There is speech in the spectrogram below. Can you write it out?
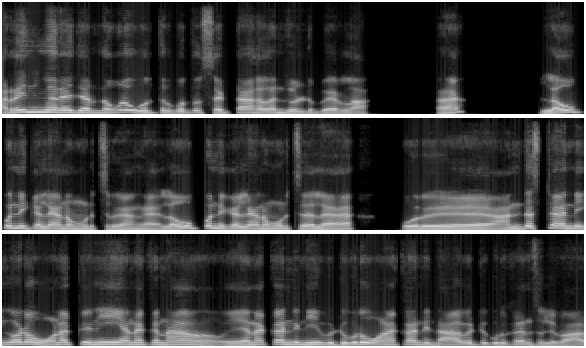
அரேஞ்ச் மேரேஜ் இருந்தா கூட ஒருத்தருக்கு ஒருத்தர் செட் ஆகலன்னு சொல்லிட்டு போயிடலாம் லவ் பண்ணி கல்யாணம் முடிச்சிருக்காங்க. லவ் பண்ணி கல்யாணம் முடிச்சதுல ஒரு அண்டர்ஸ்டாண்டிங்கோட உனக்கு நீ எனக்கு நான் எனக்காண்டி நீ விட்டு கொடு உனக்காண்டி நான் விட்டு கொடுக்கன்னு சொல்லி வாழ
